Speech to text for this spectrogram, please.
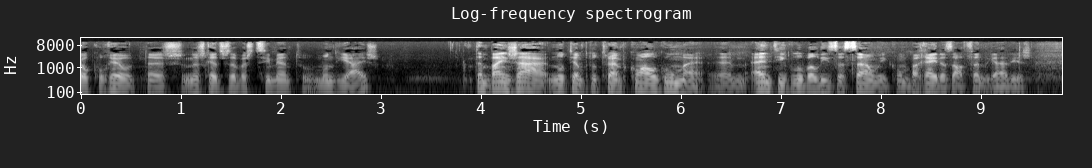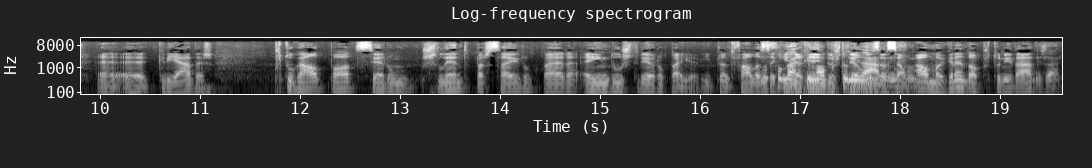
ocorreu nas, redes de abastecimento mundiais, também já no tempo do Trump, com alguma hum, antiglobalização e com barreiras alfandegárias eh, eh, criadas, Portugal pode ser um excelente parceiro para a indústria europeia. E, portanto, fala-se aqui na reindustrialização. Há uma grande oportunidade. Exato.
